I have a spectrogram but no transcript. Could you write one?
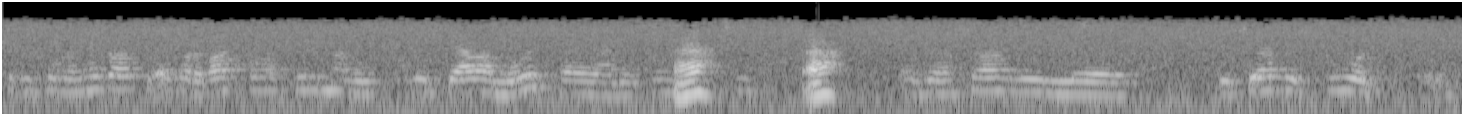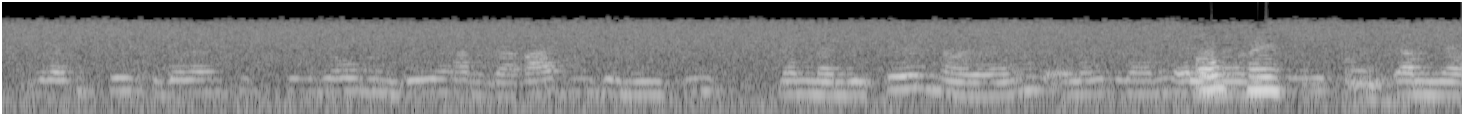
Fordi kunne man ikke også, jeg kunne da godt forestille mig, hvis, hvis jeg var modtagerne, Ja, ja, at jeg så ville, øh, hvis jeg blev spurgt, øh, hvordan følte du det, hvordan synes du, jo, men det har du da ret i, det vil sige, men man vil føle noget andet, eller et eller andet, eller Okay. man vil sige, jamen ja,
